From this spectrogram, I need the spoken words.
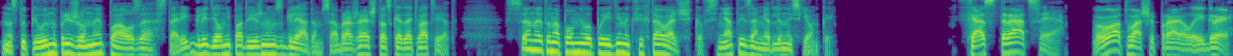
Наступила напряженная пауза. Старик глядел неподвижным взглядом, соображая, что сказать в ответ. Сцена эта напомнила поединок фехтовальщиков, снятый замедленной съемкой. «Кастрация. Вот ваши правила игры.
